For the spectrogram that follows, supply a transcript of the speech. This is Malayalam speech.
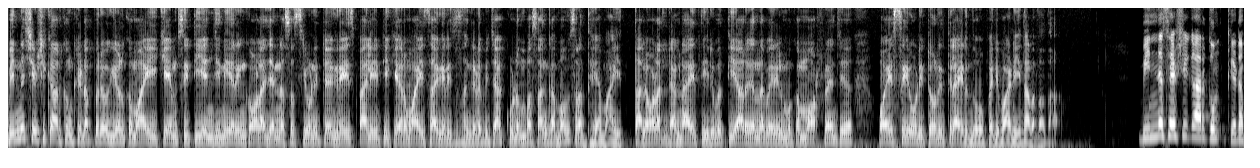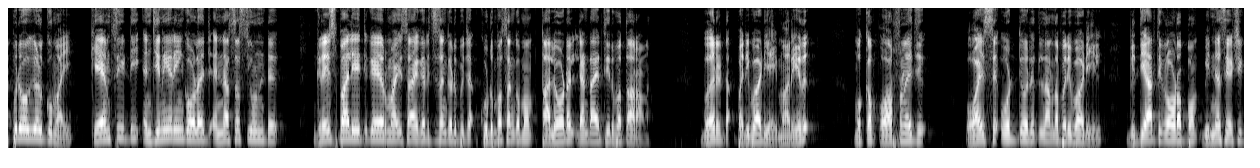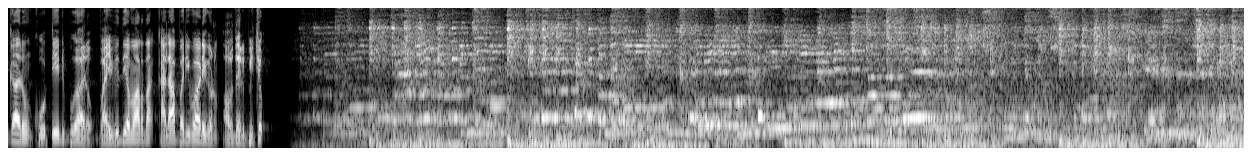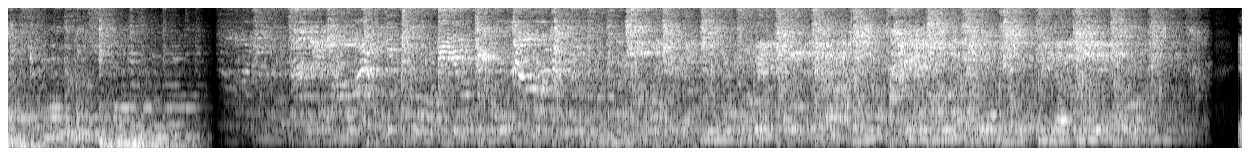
ഭിന്നശേഷിക്കാർക്കും കിടപ്പ് രോഗികൾക്കുമായി K M C T engineering college N S S unit Grace palliative കെയറുമായി സഹകരിച്ച് സംഘടിപ്പിച്ച കുടുംബ സംഗമം ശ്രദ്ധേയമായി. തലോടൽ രണ്ടായിരത്തി ഇരുപത്തിയാറ് എന്ന പേരിൽ മുഖം ഓർഫനേജ് ഒ എസ് ഐ ഓഡിറ്റോറിയത്തിലായിരുന്നു പരിപാടി നടന്നത്. ഭിന്നശേഷിക്കാർക്കും കിടപ്പ് രോഗികൾക്കുമായി K M C T engineering college N S S unit Grace palliative കെയറുമായി സഹകരിച്ച് സംഘടിപ്പിച്ച കുടുംബ സംഗമം തലോടൽ രണ്ടായിരത്തി ഇരുപത്തി വേറിട്ട പരിപാടിയായി മാറിയത്. മുക്കം ഓർഫനേജ് ഒ എസ് ഓഡിറ്റോറിയത്തിൽ നടന്ന പരിപാടിയിൽ വിദ്യാർത്ഥികളോടൊപ്പം ഭിന്നശേഷിക്കാരും കൂട്ടിയിരിപ്പുകാരും വൈവിധ്യമാർന്ന കലാപരിപാടികളും അവതരിപ്പിച്ചു.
